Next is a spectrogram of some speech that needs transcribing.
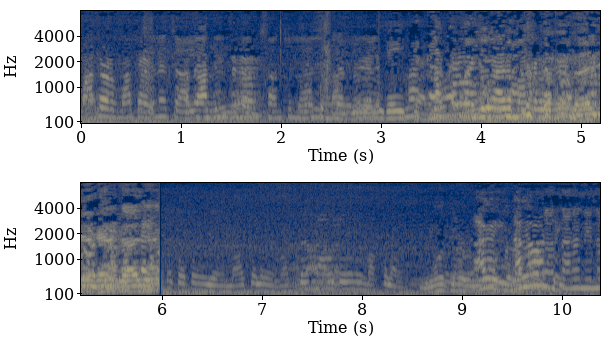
మాట్లాడు నిన్న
